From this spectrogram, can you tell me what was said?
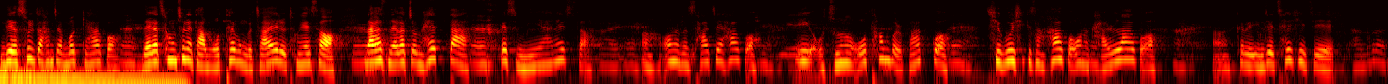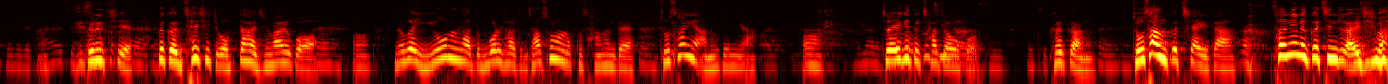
네가 술도 한 잔 먹게 하고 네. 내가 청춘에 다 못 해본 걸 자해를 통해서 네. 나가서 내가 좀 했다 네. 그래서 미안했어 아, 예. 어, 오늘은 사죄하고 이 주는 옷 한 벌 받고 네. 지구식상 하고 오늘 갈라고 어, 그래 이제 채시지 다 놀았으니 이제 가야지. 그렇지. 그러니까 채시집 없다 하지 말고 네. 어, 너가 이혼을 하든 뭘 하든 자손을 놓고 사는데 조상이 안 오겠냐 어, 저 애기들 찾아오고. 솔직히. 그러니까 네, 네. 조상은 끝이 아니다. 선의는 끝인 줄 알지만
